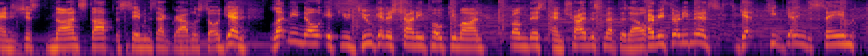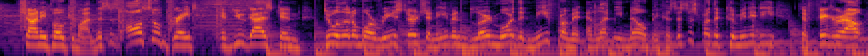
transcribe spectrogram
and it's just non-stop the same exact Graveler. So again, let me know if you do get a shiny Pokemon from this and try this method out. Every 30 minutes, get keep getting the same shiny Pokemon. This is also great if you guys can do a little more research and even learn more than me from it and let me know because this is for the community to figure out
